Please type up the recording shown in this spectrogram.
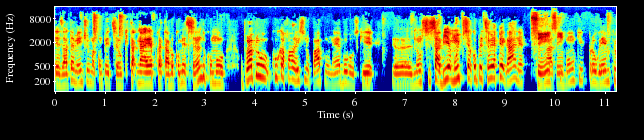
exatamente, uma competição que tá, na época estava começando, como o próprio Cuca fala isso no papo, né, Bubbles, que uh, não se sabia muito se a competição ia pegar, né? Sim, mas sim. Que bom que para o Grêmio que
